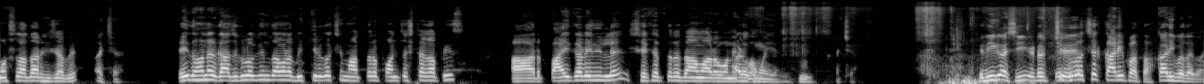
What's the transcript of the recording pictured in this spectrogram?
মশলাদার হিসাবে। আচ্ছা। এই ধরনের গাছগুলো কিন্তু আমরা বিক্রি করছি মাত্র পঞ্চাশ টাকা পিস আর পাইকারি নিলে সেক্ষেত্রে দাম আরও অনেক কমে। যাবে। আচ্ছা। এদিকে আসি এটা হচ্ছে এগুলো হচ্ছে কারি পাতা। কারি পাতা গাছ।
